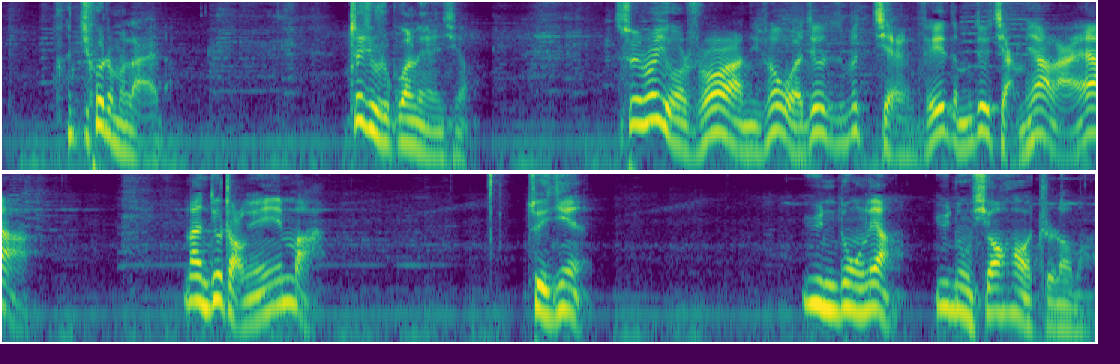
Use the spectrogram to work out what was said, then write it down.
就这么来的。这就是关联性。所以说有时候啊，你说我就怎么减肥，怎么就减不下来啊？那你就找原因吧。最近运动量、运动消耗知道吗？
